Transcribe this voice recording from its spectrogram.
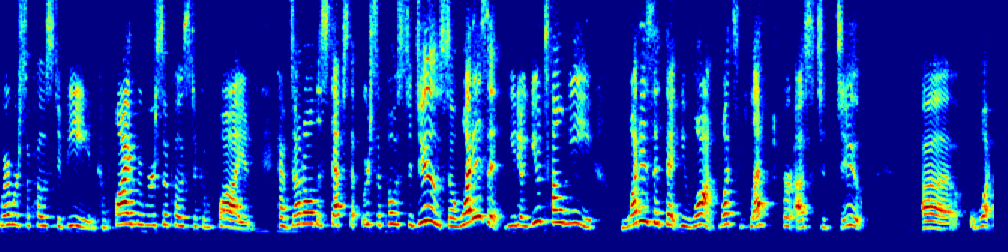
where we're supposed to be and complied where we're supposed to comply and have done all the steps that we're supposed to do. So, what is it? You know, you tell me what is it that you want? What's left for us to do? Uh, what?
